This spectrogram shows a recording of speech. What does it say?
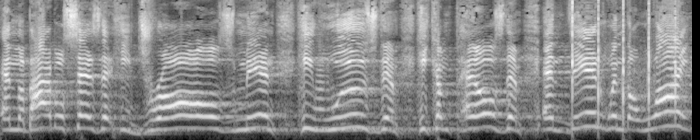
And the Bible says that He draws men, He woos them, He compels them. And then when the light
